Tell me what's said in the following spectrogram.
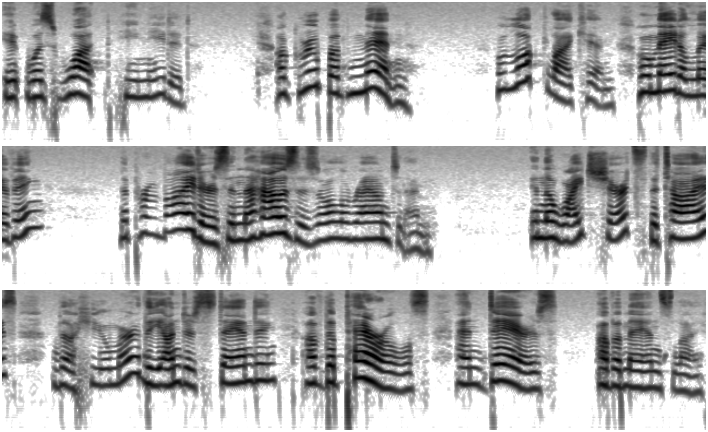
It was what he needed a group of men who looked like him, who made a living, the providers in the houses all around them. In the white shirts, the ties, the humor, the understanding of the perils and dares of a man's life.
